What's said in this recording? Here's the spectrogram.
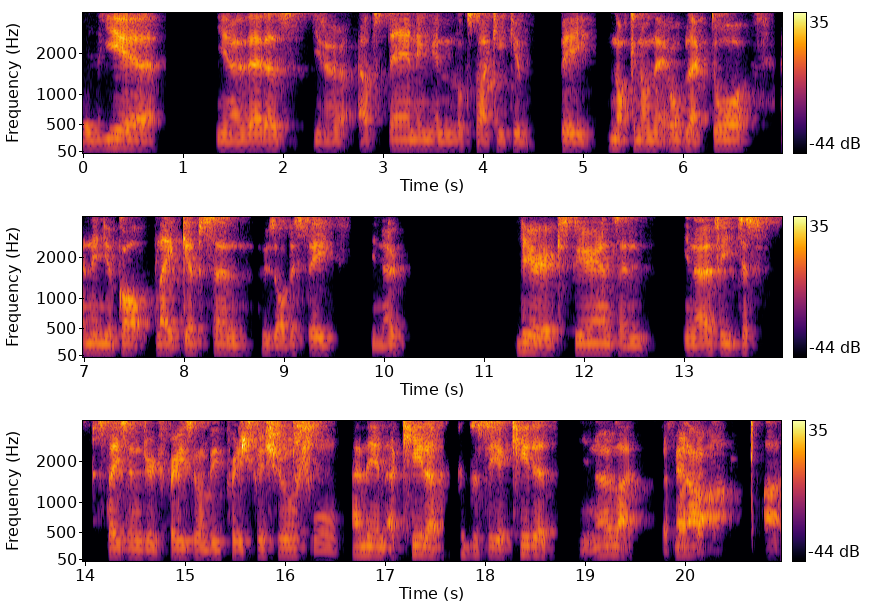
a year you know, that is, you know, outstanding and looks like he could be knocking on that All Black door. And then you've got Blake Gibson, who's obviously, you know, very experienced. And, you know, if he just stays injury free, is going to be pretty special. Mm. And then Akira, good to see Akira, you know, like, That's man, I, I,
